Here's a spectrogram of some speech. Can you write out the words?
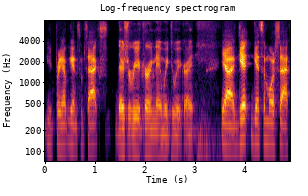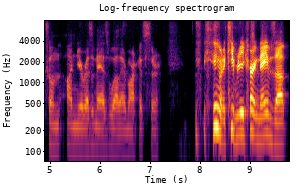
you'd bring up getting some sacks. There's your reoccurring name week to week, right? Yeah, get get some more sacks on on your resume as well, there, Marcus. Or you want to keep reoccurring names up,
